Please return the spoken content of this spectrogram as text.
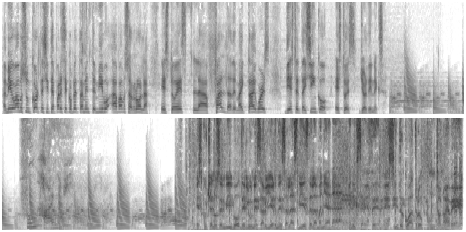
Amigo, vamos un corte si te parece completamente en vivo. Ah, vamos a Rola. Esto es La Falda de Mike Towers, 1035. Esto es Jordi Nexa. Full Harmony. Escúchanos en vivo de lunes a viernes a las 10 de la mañana en XFM 104.9.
